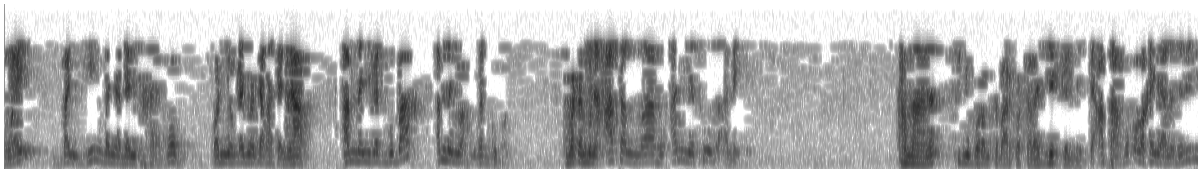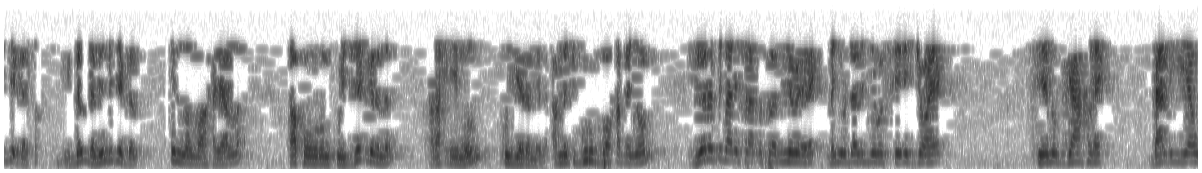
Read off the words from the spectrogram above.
mooy bañ giñ bañ a dem ci xare boobu kon ñoom dañoo jaxase ñaar am nañ wet gu baax am nañ wax wet gu ba moo tax mu ne asallahu an yatuuba alayhim amaana suñu borom tabaraka wa taala jéggal leen te ataa boo ko waxee yàlla da leen di jéggal sax jéggal da leen di jéggal inna allah yàlla xafoorun kuy jéggal la rahimun kuy yërëme la am na ci groupe boo xam ne ñoom yonente bi alayhi salatu wasalam ñëwee rek dañu dal ñëw ak seen i jooy ak seenu jaaxle daal di yeew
